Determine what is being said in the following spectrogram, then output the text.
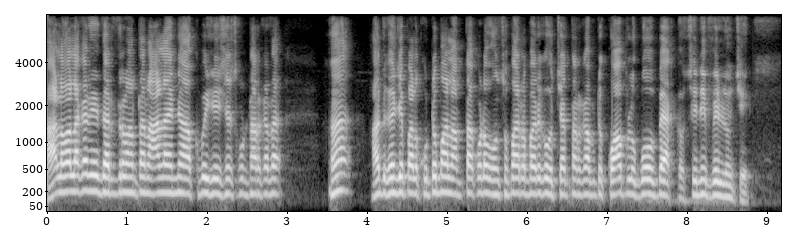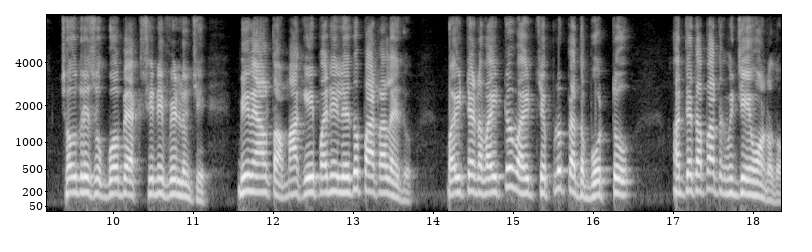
వాళ్ళ వల్ల కదా ఈ దరిద్రం అంతా వాళ్ళని ఆక్యుపై చేసేసుకుంటున్నారు కదా. అందుకని చెప్పి వాళ్ళ కుటుంబాలు అంతా కూడా వంశపారంపర్యంగా వచ్చేస్తున్నారు కాబట్టి కాపులు గో బ్యాక్ సినీ ఫీల్డ్ నుంచి. Chowdarys go back cine field నుంచి. మేము వెళ్తాం మాకు ఏ పని లేదు పాట లేదు. వైట్ అండ్ వైట్ వైట్ చెప్పులు పెద్ద బొట్టు. అంతే తప్ప అంతకు మించి ఏమి ఉండదు.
